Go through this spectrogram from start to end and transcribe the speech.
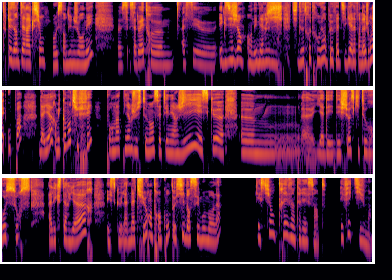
toutes les interactions au sein d'une journée, euh, ça doit être euh, assez exigeant en énergie. Tu dois te retrouver un peu fatigué à la fin de la journée ou pas d'ailleurs, mais comment tu fais pour maintenir justement cette énergie? Est-ce que il y a des, des, choses qui te ressourcent à l'extérieur? Est-ce que la nature entre en compte aussi dans ces moments-là? Question très intéressante. Effectivement,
